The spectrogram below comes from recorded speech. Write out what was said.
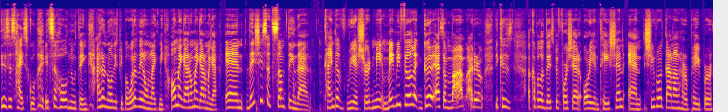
This is high school. It's a whole new thing. I don't know these people. What if they don't like me? Oh my God, oh my God, oh my God. And then she said something that kind of reassured me. It made me feel like good as a mom. I don't know because a couple of days before she had orientation and she wrote down on her paper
